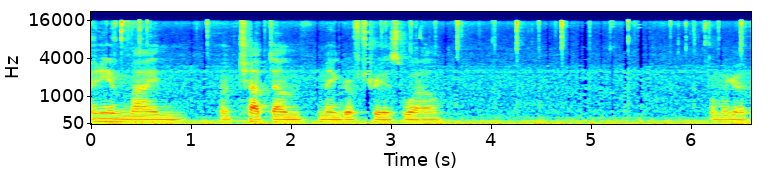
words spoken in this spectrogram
I need to mine, I'll chop down mangrove tree as well. Oh my god.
